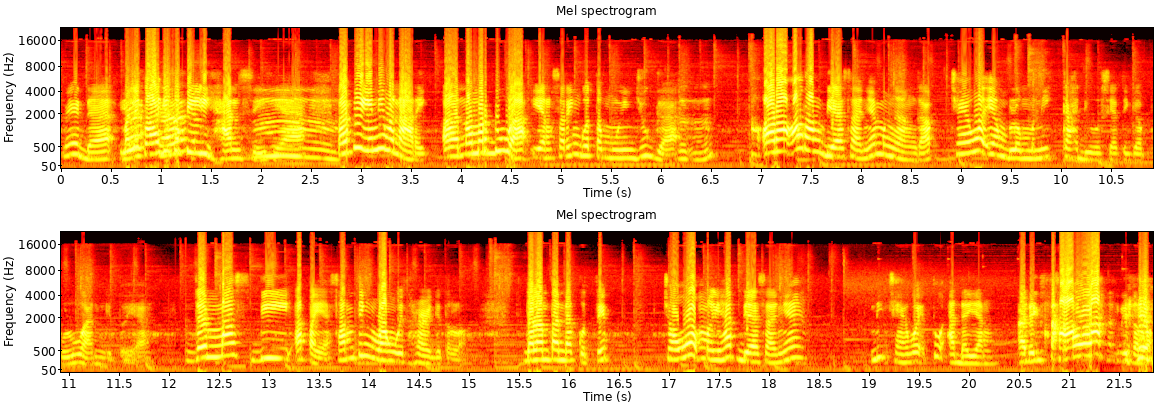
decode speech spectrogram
beda Iya balik lagi kan? ke pilihan sih ya Hmm. tapi ini menarik Eh, nomor dua yang sering gue temuin juga Mm-mm. Orang-orang biasanya menganggap cewek yang belum menikah di usia 30-an gitu ya. There must be apa ya, something wrong with her gitu loh. Dalam tanda kutip, cowok melihat biasanya ini cewek tuh ada yang ada yang salah gitu loh.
